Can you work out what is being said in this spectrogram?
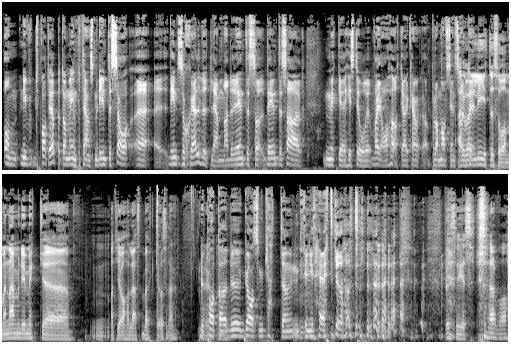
Om, ni pratar ju öppet om impotens men det är ju inte så, eh, det är inte så självutlämnande. Det är inte så, det är inte så här mycket historier, vad jag har hört. Jag kan, på de avseendena. Ja, det var lite så, men, nej, men det är mycket mm, att jag har läst böcker och sådär. Du pratar, du går som katten kring het gröt. Precis, det där var.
